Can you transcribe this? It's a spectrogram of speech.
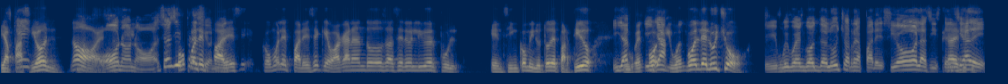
Y a pasión. No, no, no, no, eso es ¿cómo Le parece, ¿Cómo le parece que va ganando 2 a 0 el Liverpool en 5 minutos de partido? Y, ya, buen, buen, gol de Lucho. Sí, muy buen gol de Lucho, reapareció, la asistencia de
